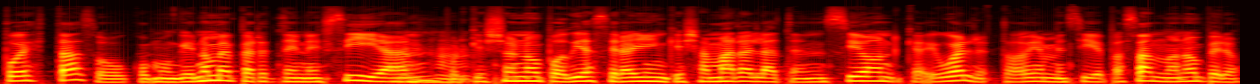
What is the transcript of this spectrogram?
puestas o como que no me pertenecían, porque yo no podía ser alguien que llamara la atención, que igual todavía me sigue pasando, ¿no? Pero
